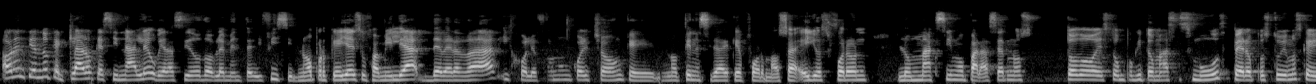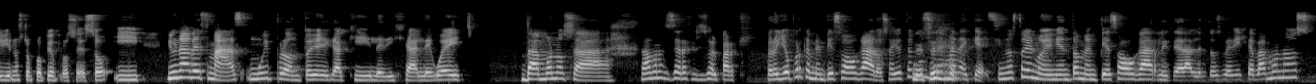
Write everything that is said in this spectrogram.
ahora entiendo que claro que sin Ale hubiera sido doblemente difícil, ¿no? Porque ella y su familia, de verdad, híjole, fueron un colchón que no tienes idea de qué forma. O sea, ellos fueron lo máximo para hacernos todo esto un poquito más smooth, pero pues tuvimos que vivir nuestro propio proceso. Y, una vez más, muy pronto yo llegué aquí y le dije a Ale, wait, vámonos a, vámonos a hacer ejercicio al parque. Pero yo porque me empiezo a ahogar, o sea, yo tengo un tema de que si no estoy en movimiento me empiezo a ahogar literal. Entonces le dije, vámonos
